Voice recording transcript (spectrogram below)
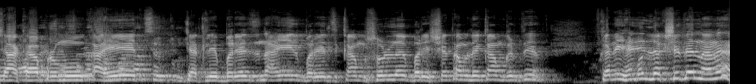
शाखा प्रमुख आहेत. त्यातले बरेच नाहीत बरेच काम सोडलं बरेच शेतामध्ये काम करतात कारण ह्यांनी लक्ष दिलं ना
